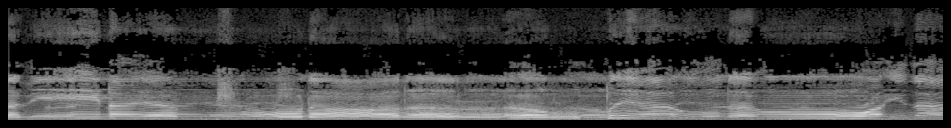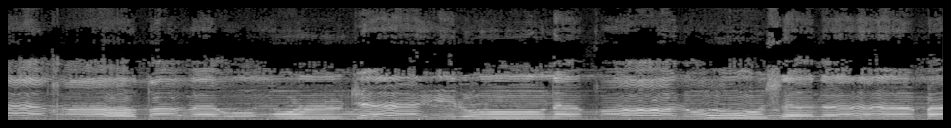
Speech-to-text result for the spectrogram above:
الذين يمشون على الأرض هونا وإذا خاطبهم الجاهلون قالوا سلاما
